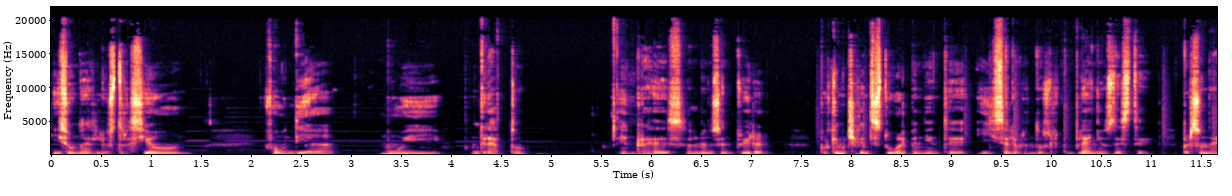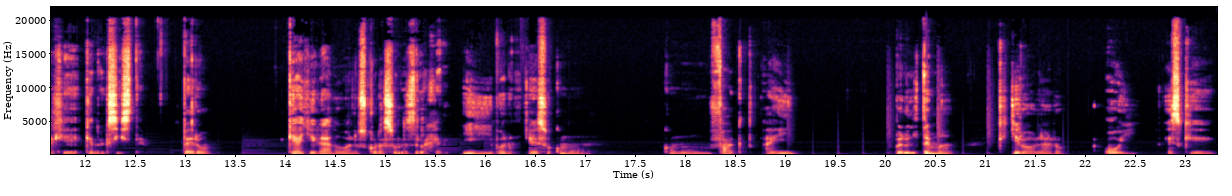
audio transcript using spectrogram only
hizo una ilustración. Fue un día muy grato en redes, al menos en Twitter, porque mucha gente estuvo al pendiente y celebrando el cumpleaños de este personaje que no existe, pero que ha llegado a los corazones de la gente. Y bueno, eso como, como un fact ahí. Pero el tema que quiero hablar hoy es que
